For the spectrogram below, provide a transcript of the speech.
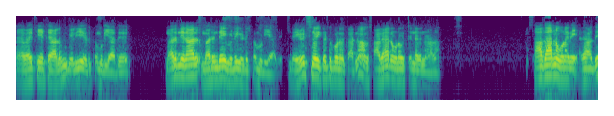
வைத்தியத்தாலும் வெளியே எடுக்க முடியாது. மருந்தினால் மருந்தே வெளியே எடுக்க முடியாது. இந்த எய்ட்ஸ் நோய் கெட்டு போனது காரணம் அவன் சாதாரண உணவு தின்னதுனால தான் சாதாரண உணவை அதாவது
